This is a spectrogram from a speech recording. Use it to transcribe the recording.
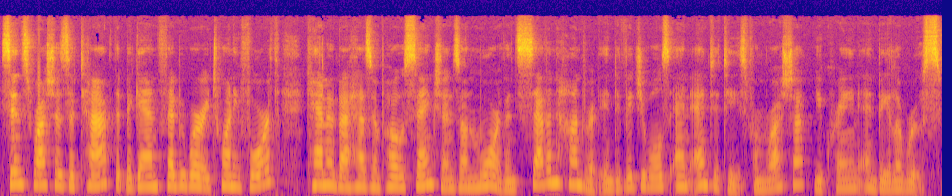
Since Russia's attack that began February 24th, Canada has imposed sanctions on more than 700 individuals and entities from Russia, Ukraine, and Belarus.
